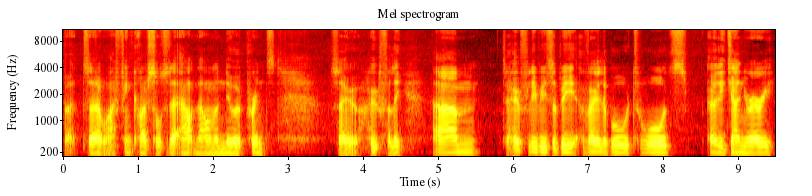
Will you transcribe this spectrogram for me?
but uh, well, I think I've sorted it out now on the newer prints. So hopefully, um, so hopefully these will be available towards early January,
